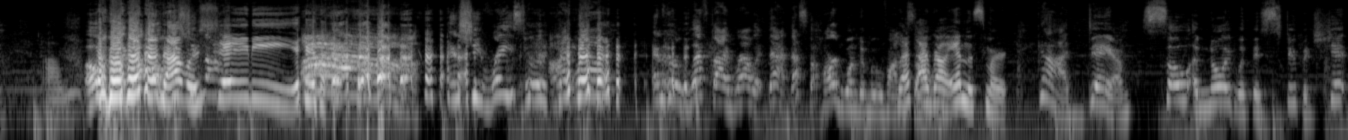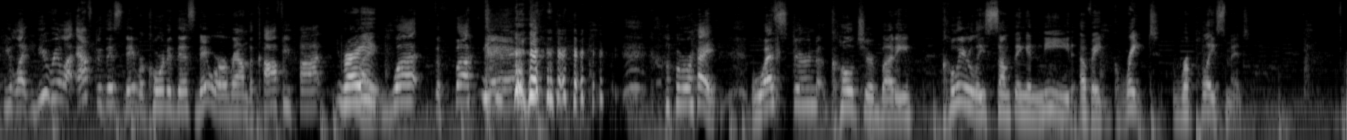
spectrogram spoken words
Um, Oh, my God. Oh, that was not- shady. Ah! and she raised her eyebrow and her left eyebrow at that. That's the hard one to move on. Left eyebrow and the smirk. God damn. So annoyed with this stupid shit. You like, do you realize after this, they recorded this, they were around the coffee pot. Right. Like, what the fuck, man? All right. Western culture, buddy. Clearly something in need of a great replacement.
